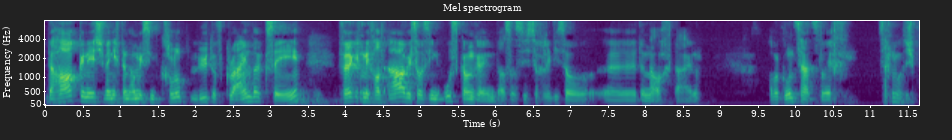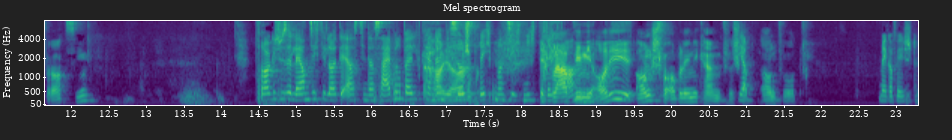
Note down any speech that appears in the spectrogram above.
Der Haken ist, wenn ich dann im Club Leute auf Grinder sehe, frage ich mich halt auch, wieso sie in den Ausgang gehen. Also es ist so ein bisschen wie so äh, der Nachteil. Aber grundsätzlich, sag mal, was war die Frage? Die Frage ist, wieso lernen sich die Leute erst in der Cyberwelt kennen? Aha, ja. Wieso spricht man sich nicht direkt Ich glaube, wie wir alle Angst vor Ablehnung haben. Das ist ja. die Antwort. Mega fest.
